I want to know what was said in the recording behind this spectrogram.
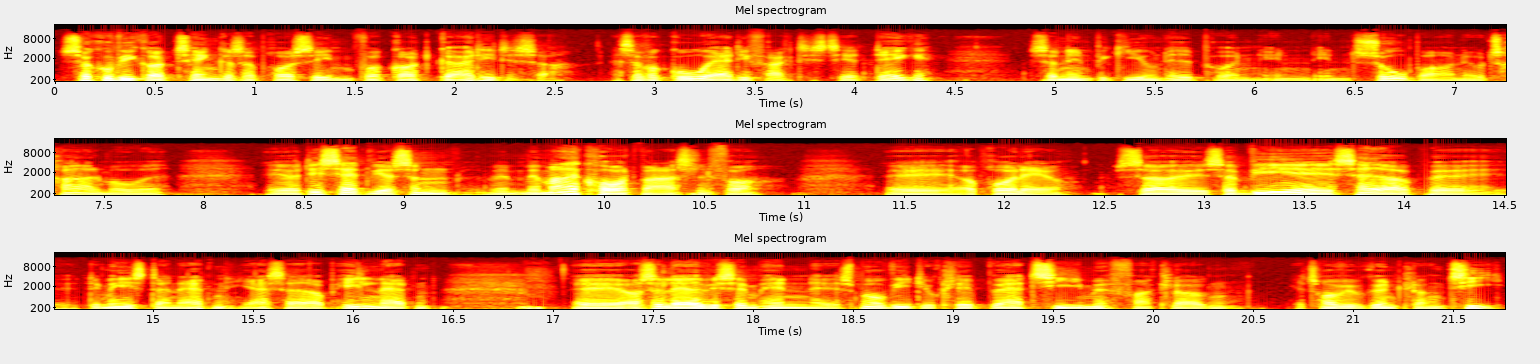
så kunne vi godt tænke os at prøve at se, hvor godt gør de det så? Altså, hvor gode er de faktisk til at dække sådan en begivenhed på en, en, en sober og neutral måde? Øh, og det satte vi os sådan med meget kort varsel for øh, at prøve at lave. Så, øh, så vi øh, sad op øh, det meste af natten. Jeg sad op hele natten. Øh, og så lavede vi simpelthen øh, små videoklip hver time fra klokken jeg tror, vi begyndte klokken 10,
